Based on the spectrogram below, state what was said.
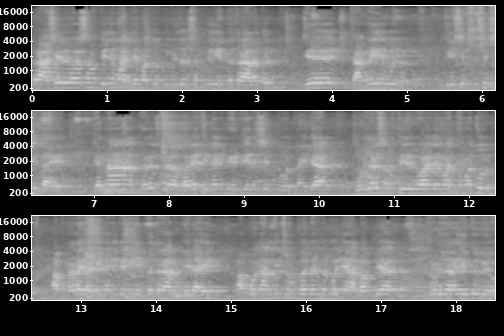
तर अशा विवाह संस्थेच्या माध्यमातून तुम्ही जर समजा एकत्र आला तर जे चांगले जे शि- सुशिक्षित आहेत ज्यांना खरंच बऱ्याच ठिकाणी भेट देणं शक्य होत नाही. त्या जोरदार संस्थेच्या विवाहाच्या माध्यमातून आपणाला या ठिकाणी त्यांनी एकत्र आणलेलं आहे. आपण अगदी चोखदंडपणे आपापल्या जोडदारा इथं व्यव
